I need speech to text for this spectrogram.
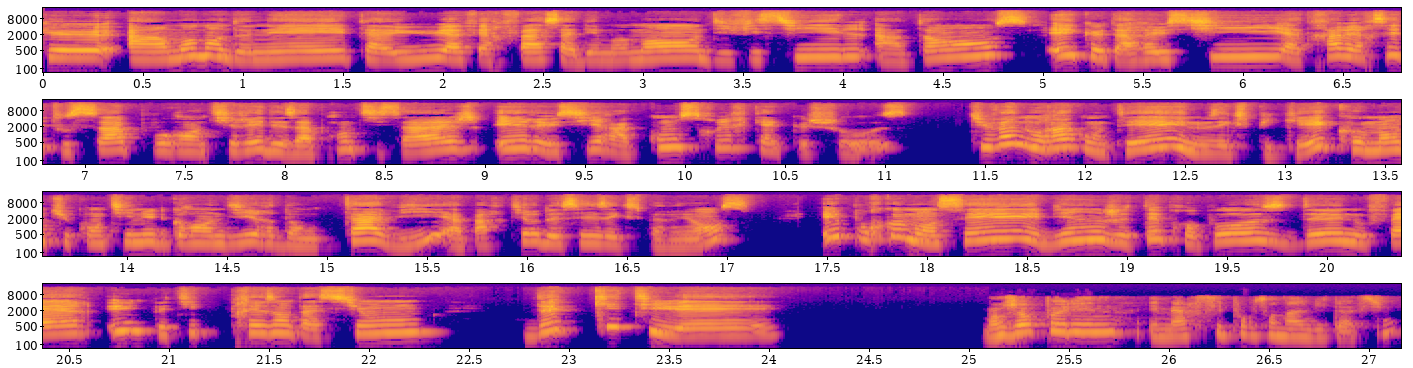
que à un moment donné, tu as eu à faire face à des moments difficiles, intenses, et que tu as réussi à traverser tout ça pour en tirer des apprentissages et réussir à construire quelque chose. Tu vas nous raconter et nous expliquer comment tu continues de grandir dans ta vie à partir de ces expériences. Et pour commencer, eh bien, je te propose de nous faire une petite présentation de qui tu es. Bonjour Pauline et merci pour ton invitation.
